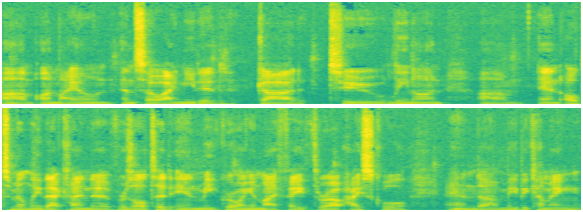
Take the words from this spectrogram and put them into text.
um, on my own, and so I needed God to lean on um, and ultimately that kind of resulted in me growing in my faith throughout high school and uh, me becoming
